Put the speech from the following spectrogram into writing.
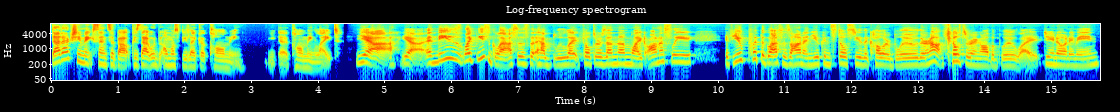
That actually makes sense about because that would almost be like a calming a calming light. Yeah, yeah. And these like these glasses that have blue light filters in them, like honestly, if you put the glasses on and you can still see the color blue, they're not filtering all the blue light. Do you know what I mean?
